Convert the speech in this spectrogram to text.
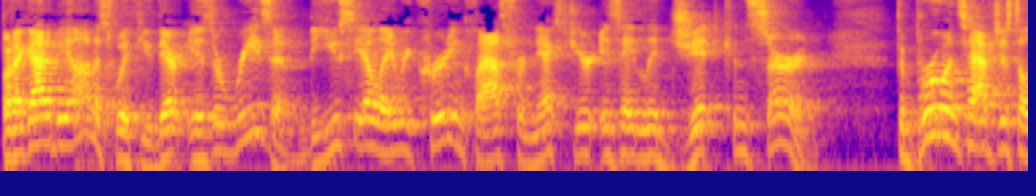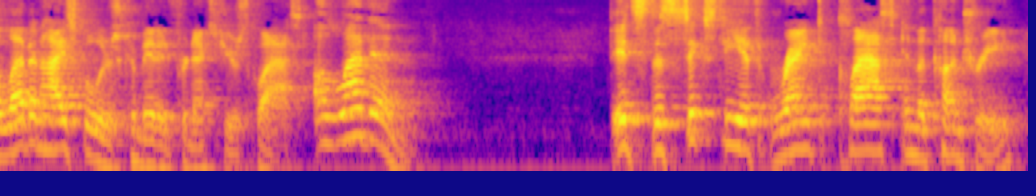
But I got to be honest with you, there is a reason. The UCLA recruiting class for next year is a legit concern. The Bruins have just 11 high schoolers committed for next year's class. 11. It's the 60th ranked class in the country.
